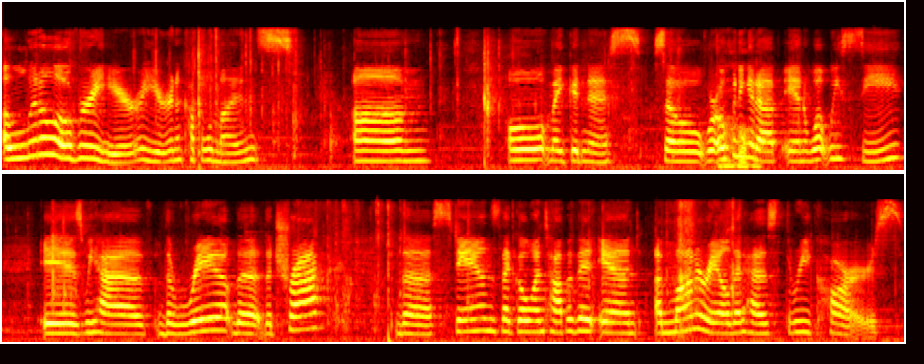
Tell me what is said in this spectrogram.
a little over a year, a year and a couple of months. Um, oh my goodness. So we're opening Oh. it up and what we see is we have the rail, the, the track, the stands that go on top of it, and a monorail that has three cars.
